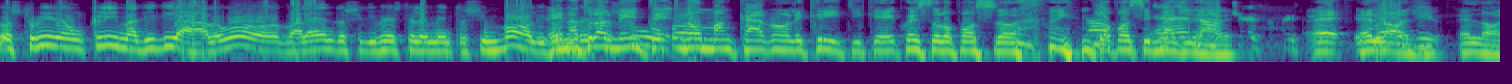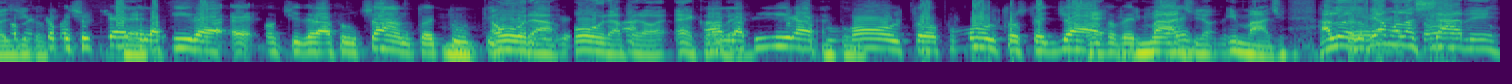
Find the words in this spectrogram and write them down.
costruire un clima di dialogo valendosi di questo elemento simbolico. E naturalmente suo, non mancarono le critiche, questo lo posso, no, lo posso immaginare. Eh, no, certo, è, è, logico, oggi, è, logico, Come, come succede, certo. la Pira è considerato un santo e mm. tutti. Ora, ora però, ecco. Alla Pira fu molto, fu molto osteggiato. Eh, immagino, anche... immagino. Allora, dobbiamo lasciare...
